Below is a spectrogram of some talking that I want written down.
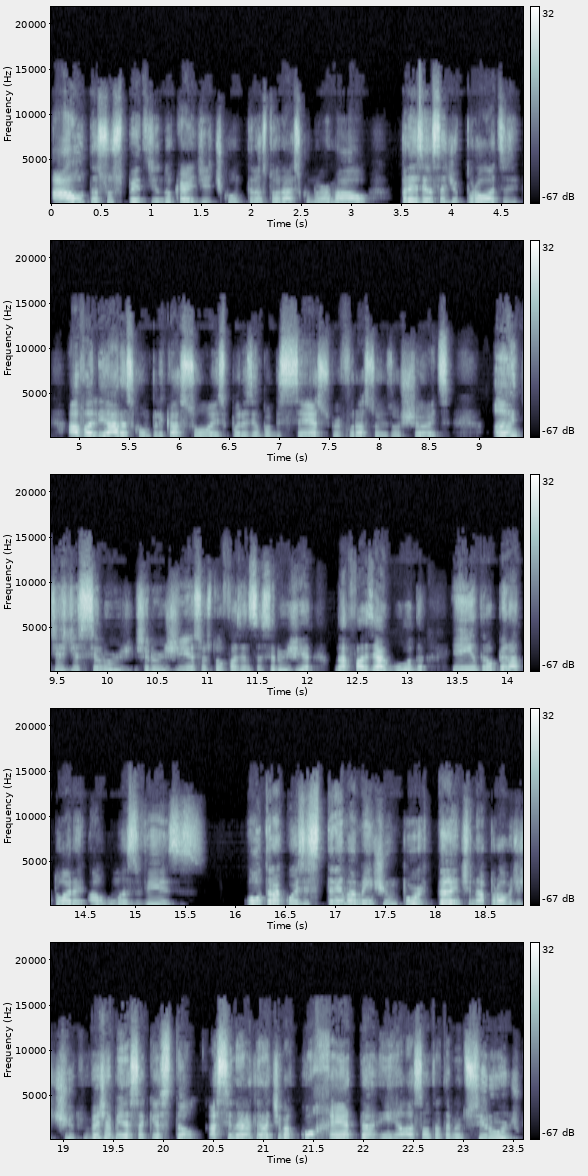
alta suspeita de endocardite com transtorácico normal, presença de prótese, avaliar as complicações, por exemplo, abscessos, perfurações ou chantes, antes de cirurgia, se eu estou fazendo essa cirurgia na fase aguda, e intraoperatória algumas vezes. Outra coisa extremamente importante na prova de título. Veja bem essa questão. Assinar a alternativa correta em relação ao tratamento cirúrgico.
